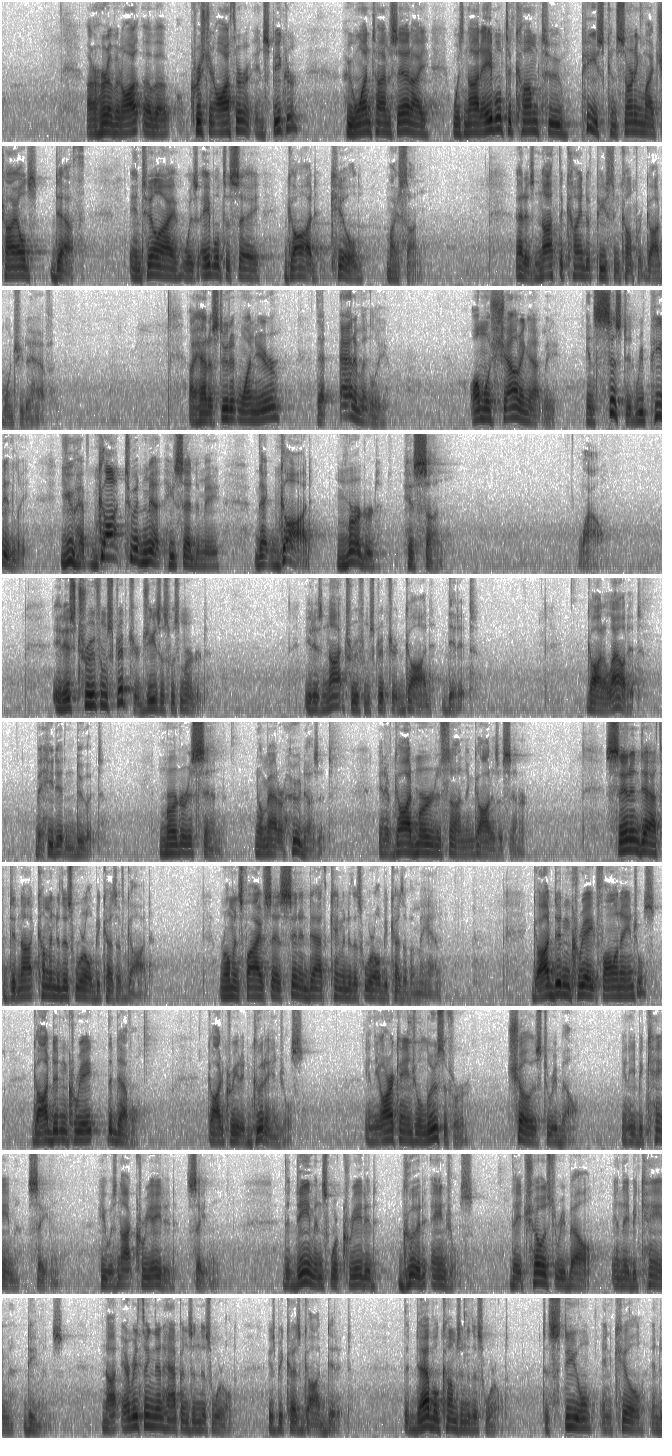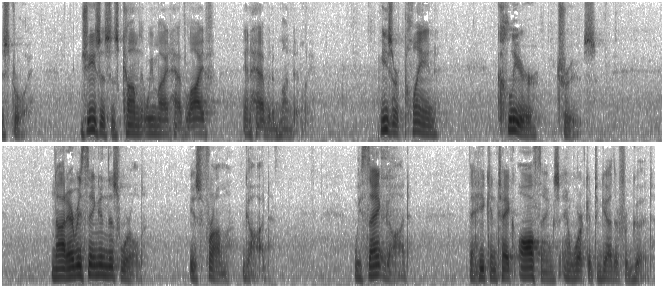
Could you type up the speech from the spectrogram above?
I heard of, an, of a Christian author and speaker who one time said, I was not able to come to peace concerning my child's death until I was able to say, God killed my son. That is not the kind of peace and comfort God wants you to have. I had a student one year that adamantly, almost shouting at me, insisted repeatedly, You have got to admit, he said to me, that God murdered his son. Wow. It is true from Scripture, Jesus was murdered. It is not true from Scripture, God did it. God allowed it, but He didn't do it. Murder is sin, no matter who does it. And if God murdered His Son, then God is a sinner. Sin and death did not come into this world because of God. Romans 5 says sin and death came into this world because of a man. God didn't create fallen angels. God didn't create the devil. God created good angels. And the archangel Lucifer chose to rebel, and he became Satan. He was not created Satan. The demons were created good angels. They chose to rebel and they became demons. Not everything that happens in this world is because God did it. The devil comes into this world to steal and kill and destroy. Jesus has come that we might have life and have it abundantly. These are plain, clear truths. Not everything in this world is from God. We thank God that He can take all things and work it together for good.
